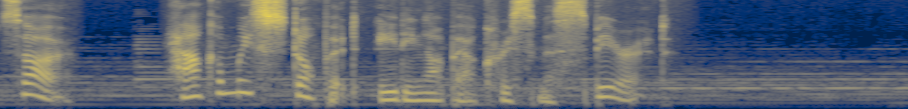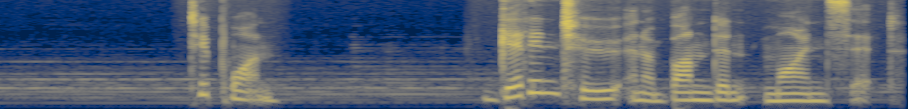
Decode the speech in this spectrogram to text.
So, how can we stop it eating up our Christmas spirit? Tip 1 Get into an abundant mindset.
